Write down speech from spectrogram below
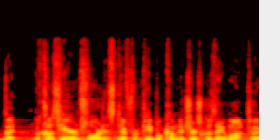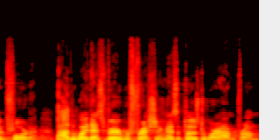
but because here in Florida it's different. People come to church because they want to in Florida. By the way, that's very refreshing as opposed to where I'm from.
